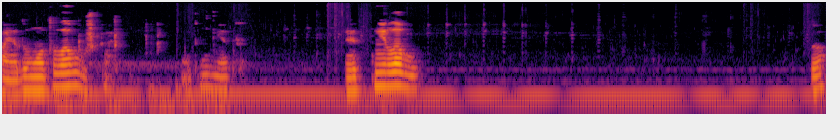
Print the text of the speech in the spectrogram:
А, я думал, это ловушка. Это нет. Это не ловушка. Что?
